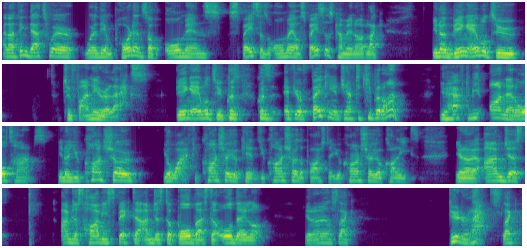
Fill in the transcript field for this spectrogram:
and I think that's where where the importance of all men's spaces, all male spaces, come in. Of like, you know, being able to to finally relax, being able to because because if you're faking it, you have to keep it on. You have to be on at all times. You know, you can't show your wife, you can't show your kids, you can't show the pastor, you can't show your colleagues. You know, I'm just I'm just Harvey Specter. I'm just a ball buster all day long. You know, and it's like, dude, relax. Like,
